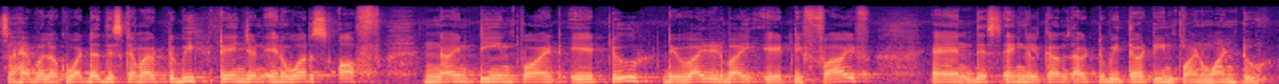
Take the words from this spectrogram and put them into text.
so have a look. What does this come out to be? Tangent inverse of 19.82 divided by 85 and this angle comes out to be 13.12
